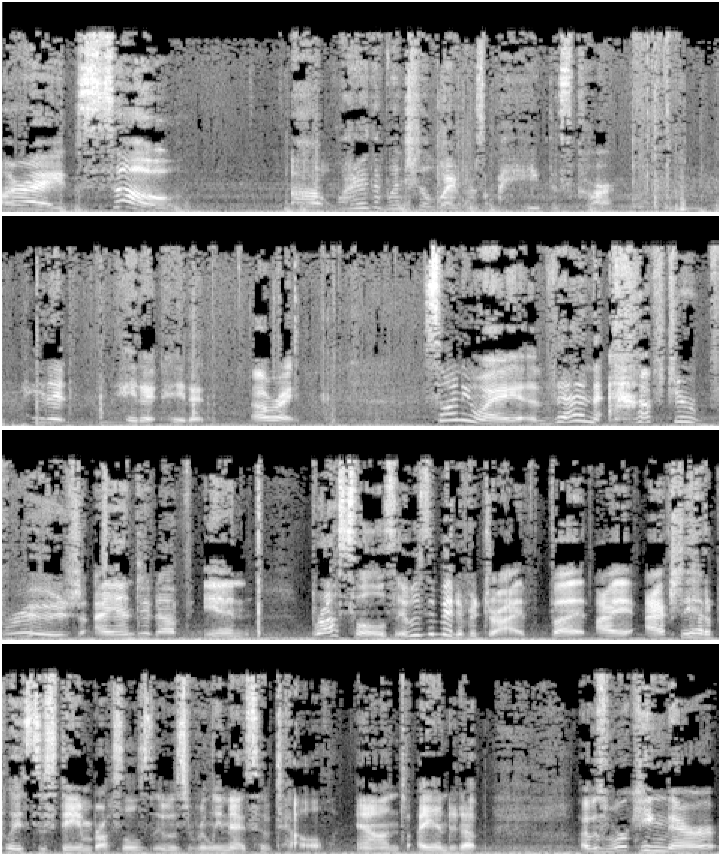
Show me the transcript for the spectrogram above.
All right, so uh, why are the windshield wipers? I hate this car. Hate it, hate it, hate it. All right. So anyway, then after Bruges, I ended up in Brussels. It was a bit of a drive, but I actually had a place to stay in Brussels. It was a really nice hotel, and I ended up. I was working there,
